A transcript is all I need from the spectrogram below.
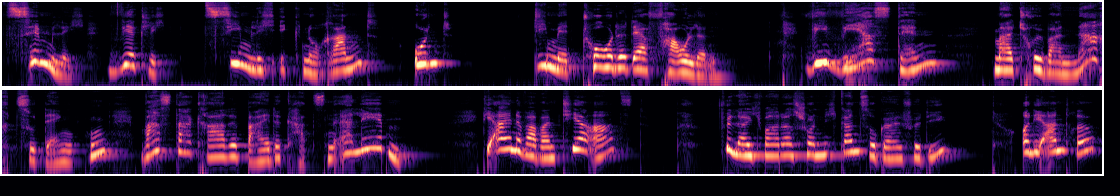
ziemlich, wirklich ziemlich ignorant und die Methode der Faulen. Wie wär's denn, mal drüber nachzudenken, was da gerade beide Katzen erleben? Die eine war beim Tierarzt. Vielleicht war das schon nicht ganz so geil für die. Und die andere,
